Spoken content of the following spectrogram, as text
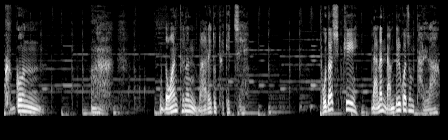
그건 아, 너한테는 말해도 되겠지. 보다시피 나는 남들과 좀 달라.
